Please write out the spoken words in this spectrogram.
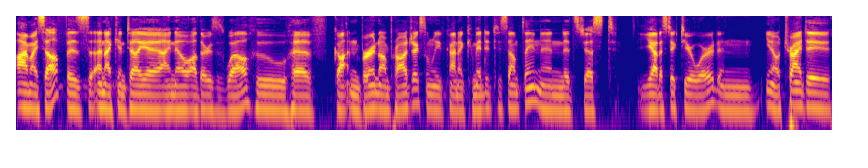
I myself is, and I can tell you, I know others as well who have gotten burned on projects when we've kind of committed to something, and it's just you got to stick to your word and you know try to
